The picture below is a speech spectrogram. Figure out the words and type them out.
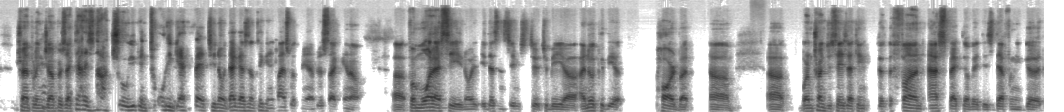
trampoline jumpers like that is not true. You can totally get fit you know that guy's not taking a class with me. I'm just like you know uh, from what i see you know it, it doesn't seem to, to be uh, i know it could be a hard but um, uh, what I'm trying to say is I think that the fun aspect of it is definitely good.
